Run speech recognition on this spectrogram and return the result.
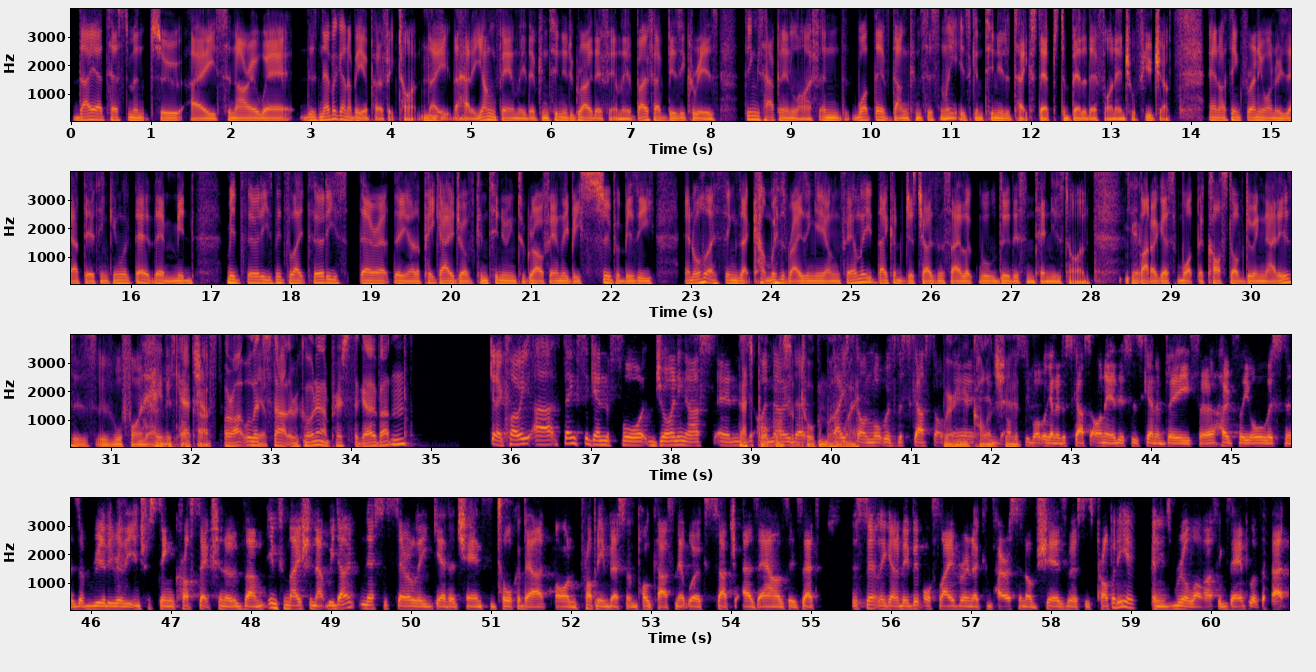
they are testament to a scenario where there's never going to be a perfect time. Mm. They they had a young family, they've continued to grow their family, they both have busy careers, things happen in life, and what they've done consistently is continue to take steps to better their financial future. And I think for anyone who's out there thinking, look, they're they're mid mid thirties, mid to late thirties, they're at the you know the peak age of continuing to grow a family, be super busy, and all those things that come with raising a young family. They could have just chosen to say, look, we'll do this in ten years' time. Yeah. But I guess what the cost of doing that is, is, is we'll find out in this catch podcast. Up. All right, well, let's yep. start the recording. I press the go button. G'day, Chloe. Uh, thanks again for joining us. And That's Paul I know Glossop that talking, by based the way. on what we've discussed on wearing air, a college shirt. obviously what we're going to discuss on air, this is going to be for hopefully all listeners a really, really interesting cross section of um, information that we don't necessarily get a chance to talk about on property investment podcast networks such as ours. Is that there's certainly going to be a bit more flavor in a comparison of shares versus property and real life example of that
